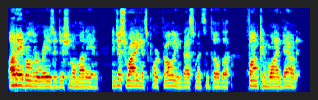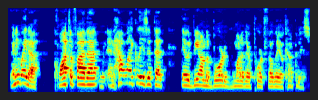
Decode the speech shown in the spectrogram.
unable to raise additional money, and, and just riding its portfolio investments until the fund can wind down? Any way to quantify that? And how likely is it that they would be on the board of one of their portfolio companies?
